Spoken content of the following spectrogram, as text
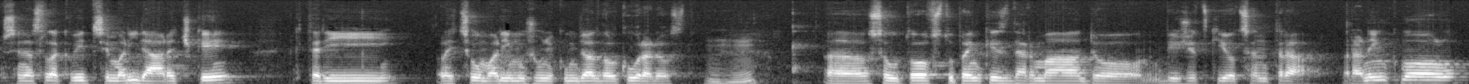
přinesl takový tři malý dárečky, který, leč jsou malý, můžou někomu dělat velkou radost. Mm-hmm. Jsou to vstupenky zdarma do běžeckého centra Running Mall,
